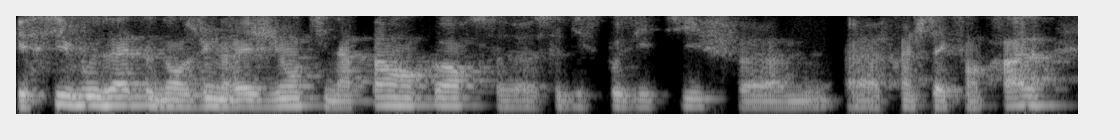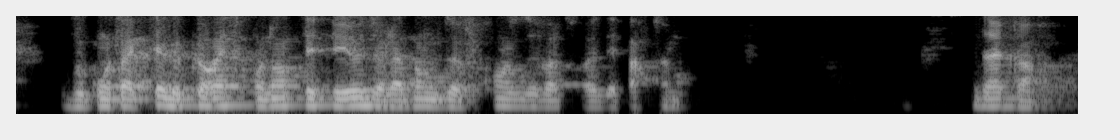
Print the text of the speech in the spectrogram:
Et si vous êtes dans une région qui n'a pas encore ce, ce dispositif euh, French Tech Central, vous contactez le correspondant TPE de la Banque de France de votre département. D'accord.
